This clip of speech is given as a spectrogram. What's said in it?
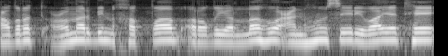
حضرت عمر بن خطاب رضی اللہ عنہ سے روایت ہے،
